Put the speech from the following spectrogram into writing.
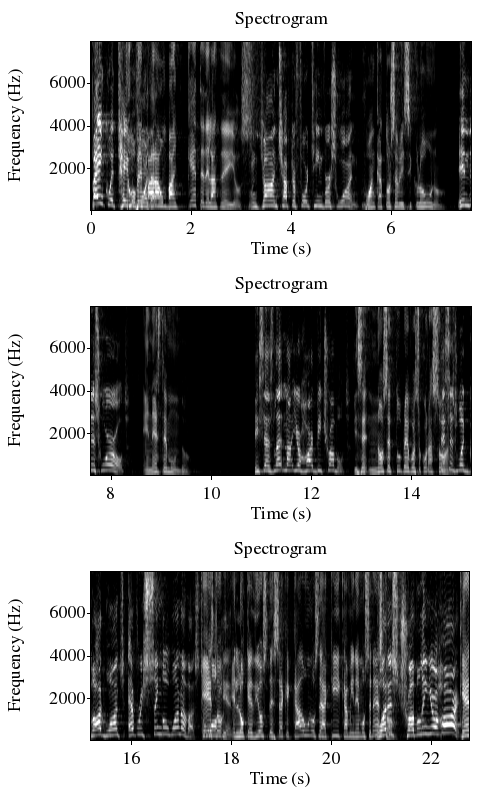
banquet table preparas them. un banquete delante de ellos. In John chapter 14, verse 1, Juan 14, versículo 1. in this world, En este mundo, he says, Let not your heart be troubled. dice, no se turbe vuestro corazón. This is what God wants every single one of us to Esto walk es in. lo que Dios desea que cada uno de aquí caminemos en esto. What is troubling your heart? Que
